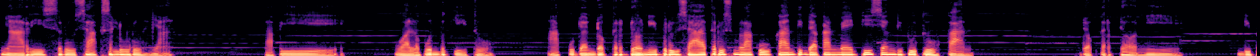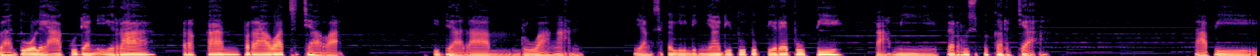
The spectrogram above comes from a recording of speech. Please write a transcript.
nyaris rusak seluruhnya. Tapi walaupun begitu, aku dan dokter Doni berusaha terus melakukan tindakan medis yang dibutuhkan. Dokter Doni dibantu oleh aku dan Ira, rekan perawat sejawat. Di dalam ruangan yang sekelilingnya ditutup tirai putih kami terus bekerja. Tapi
